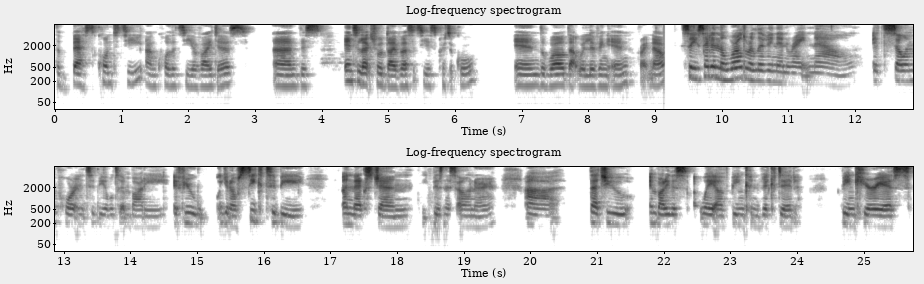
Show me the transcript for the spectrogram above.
the best quantity and quality of ideas. And this intellectual diversity is critical in the world that we're living in right now. So, you said in the world we're living in right now, it's so important to be able to embody, if you, you know, seek to be a next gen business owner, uh, that you embody this way of being convicted, being curious,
